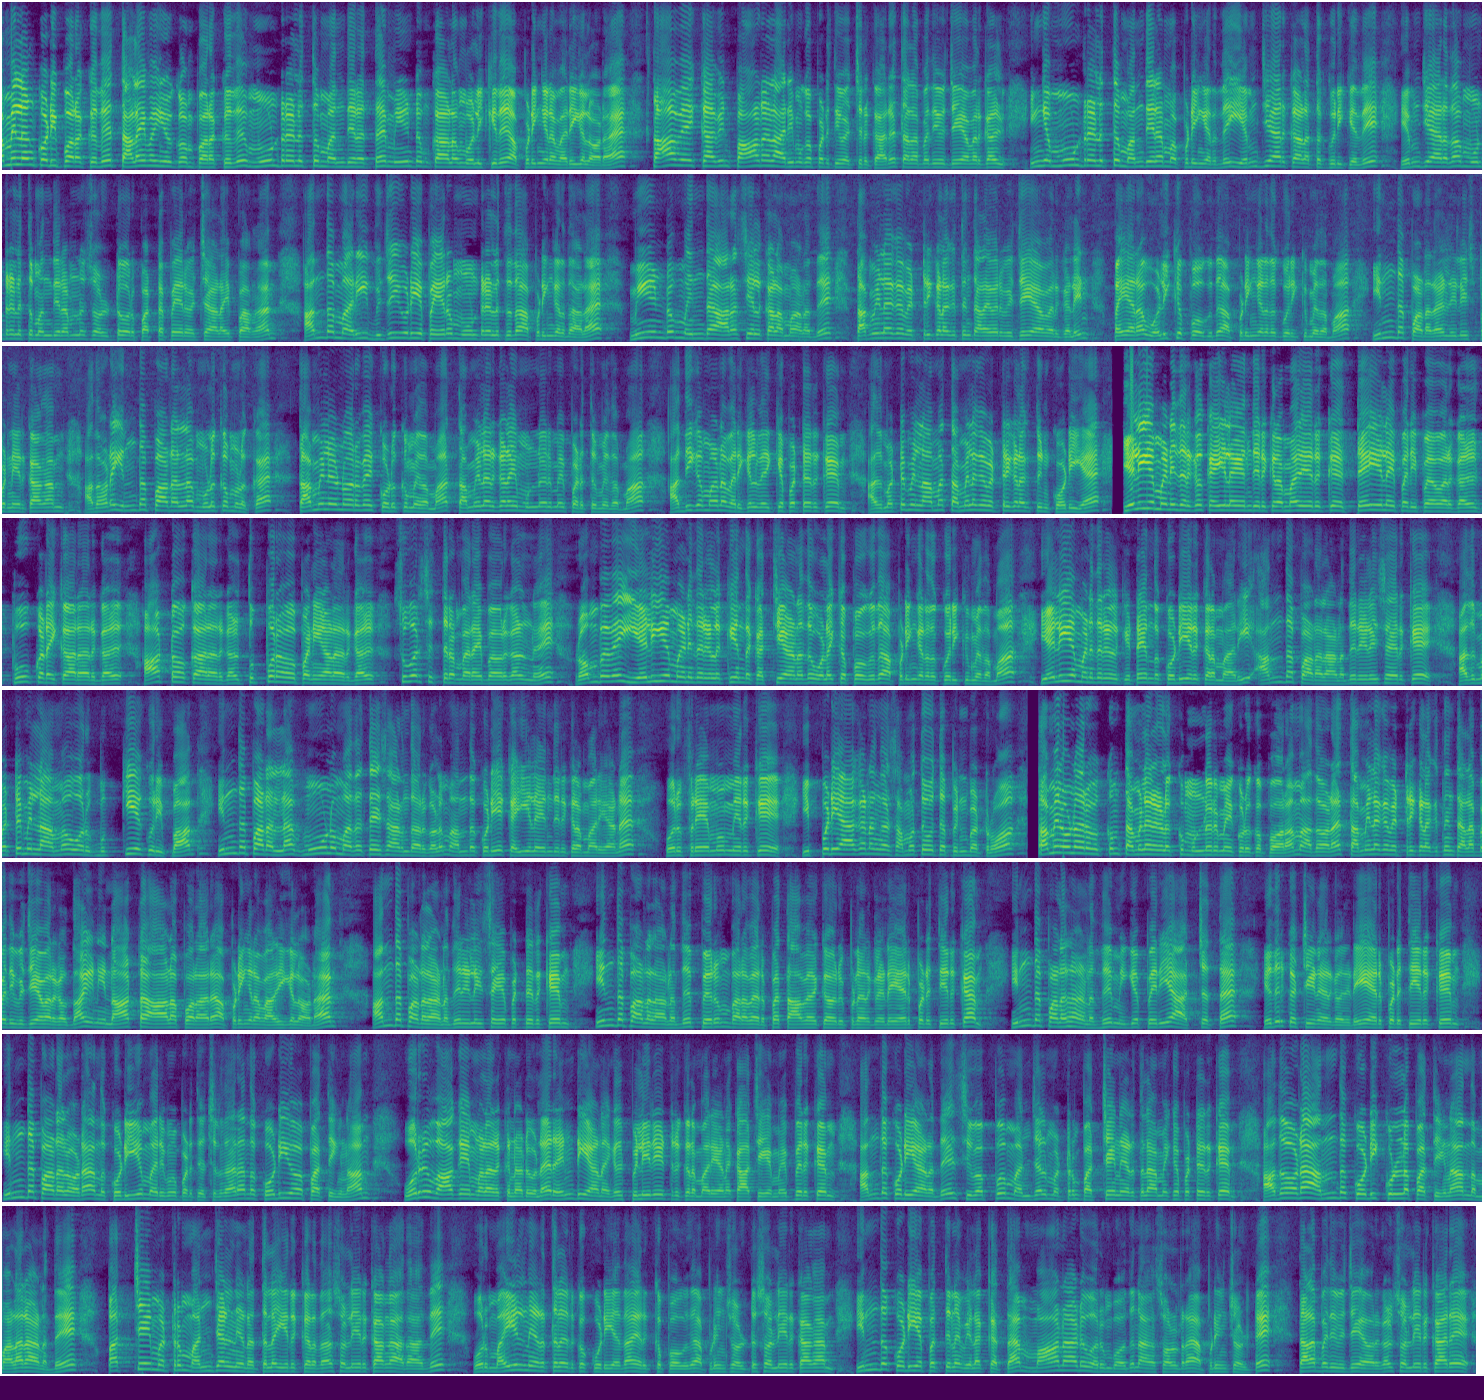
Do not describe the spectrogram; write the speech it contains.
தமிழங்கொடி பிறக்குது தலைவன் யுகம் பிறக்குது மூன்றெழுத்து மந்திரத்தை மீண்டும் காலம் ஒழிக்குது அப்படிங்கிற வரிகளோட தாவேக்காவின் பாடலை அறிமுகப்படுத்தி வச்சிருக்காரு தளபதி விஜய் அவர்கள். இங்கே மூன்றெழுத்து மந்திரம் அப்படிங்கிறது எம்ஜிஆர் காலத்தை குறிக்குது. எம்ஜிஆர் தான் மூன்றெழுத்து மந்திரம்னு சொல்லிட்டு ஒரு பட்டப்பெயர் வச்சு அழைப்பாங்க. அந்த மாதிரி விஜயுடைய பெயரும் மூன்றெழுத்து தான் அப்படிங்கிறதால மீண்டும் இந்த அரசியல் களமானது தமிழக வெற்றி கழகத்தின் தலைவர் விஜய் அவர்களின் பெயரை ஒழிக்க போகுது அப்படிங்கிறத குறிக்கும் விதமாக இந்த பாடலை ரிலீஸ் பண்ணியிருக்காங்க அதோட இந்த பாடலில் முழுக்க முழுக்க தமிழுணர்வை கொடுக்கும் விதமாக தமிழர்களை முன்னுரிமைப்படுத்தும் விதமாக அதிகமான வரிகள் வைக்கப்பட்டிருக்கு. அது மட்டும் இல்லாமல் தமிழக வெற்றி கழகத்தின் கொடியை எளிய மனிதர்கள் கையில் ஏந்திருக்கிற மாதிரி இருக்கு. தேயிலை பறிப்பவர்கள் பூக்கடைக்காரர்கள் ஆட்டோக்காரர்கள் துப்புரவு பணியாளர்கள் சுவர் சித்திரம் வரைபவர்கள்னு ரொம்பவே எளிய மனிதர்களுக்கு இந்த கட்சியானது உழைக்கப் போகுது அப்படிங்கிறத குறிக்கும் விதமாக எளிய மனிதர்கள்கிட்ட இந்த கொடி இருக்கிற மாதிரி அந்த பாடலானது ரிலீஸ் ஆயிருக்கு. அது மட்டும் இல்லாமல் ஒரு முக்கிய குறிப்பாக இந்த பாடலில் மூணு மதத்தை சார்ந்தவர்களும் அந்த கொடியை கையில் ஏந்தி இருக்கிற மாதிரியான ஒரு ஃப்ரேமும் இருக்குது இப்படியாக நாங்கள் சமத்துவத்தை பின்பற்றுவோம் தமிழ் உணர்வுக்கும் தமிழர்களுக்கும் முன்னுரிமை கொடுக்க போகிறோம் அதோட தமிழக வெற்றி கழகத்தின் தளபதி விஜய் அவர்கள் தான் இனி நாட்டை ஆள போகிறாரு அப்படிங்கிற வரிகளோட அந்த பாடலானது ரிலீஸ் செய்யப்பட்டிருக்கு. இந்த பாடலானது பெரும் வரவேற்பை தாவக உறுப்பினர்களிடையே ஏற்படுத்தியிருக்க. இந்த பாடலானது மிகப்பெரிய அச்சத்தை எதிர்க்கட்சியினர்களிடையே ஏற்படுத்தியிருக்கு. இந்த பாடலோட அந்த கொடியும் அறிமுகப்படுத்தி வச்சுருந்தார். அந்த கொடியை பார்த்தீங்கன்னா ஒரு வாகை மலருக்கு நடுவில் ரெண்டு யானைகள் பிளிரிட்டு இருக்கிற மாதிரியான காட்சி அமைப்பு இருக்கு. அந்த கொடியானது சிவப்பு மஞ்சள் மற்றும் பச்சை நிறத்தில் அமைக்கப்பட்டிருக்கு. அதோட அந்த கொடிக்குள்ள பார்த்தீங்கன்னா அந்த மலரானது பச்சை மற்றும் மஞ்சள் நிறத்தில் இருக்கிறதா சொல்லியிருக்காங்க. அதாவது ஒரு மயில் நிறத்தில் இருக்கக்கூடியதா இருக்க போகுது அப்படின்னு சொல்லிட்டு சொல்லியிருக்காங்க. இந்த கொடியை பற்றின விளக்கத்தை மாநாடு வரும்போது நாங்கள் சொல்கிறேன் அப்படின்னு சொல்லிட்டு தளபதி விஜய் அவர்கள் சொல்லியிருக்காரு.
